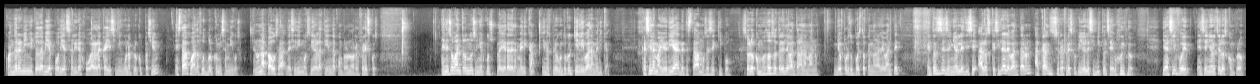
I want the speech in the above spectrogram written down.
cuando era niño y todavía podía salir a jugar a la calle sin ninguna preocupación, estaba jugando fútbol con mis amigos. En una pausa decidimos ir a la tienda a comprar unos refrescos. En eso va entrando un señor con su playera del América y nos preguntó con quién le iba al América. Casi la mayoría detestábamos ese equipo. Solo como dos o tres levantaron la mano. Yo por supuesto que no la levanté. Entonces el señor les dice, a los que sí la levantaron, acaben su refresco que yo les invito el segundo. Y así fue, el señor se los compró.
